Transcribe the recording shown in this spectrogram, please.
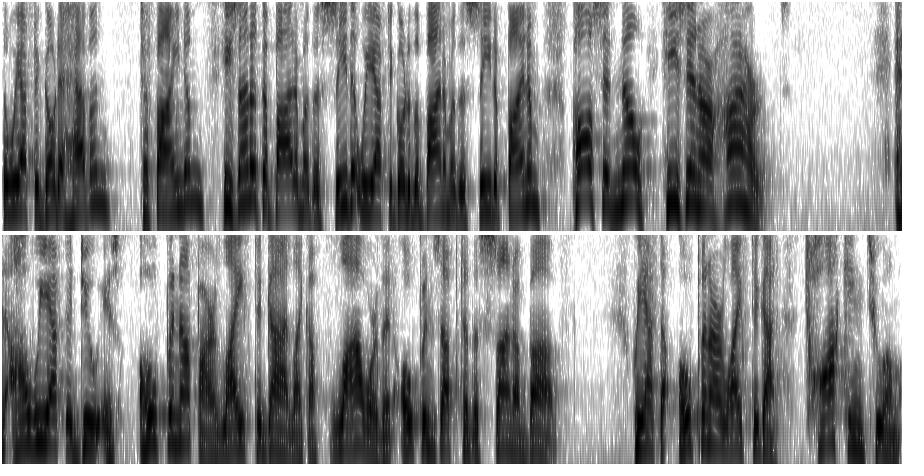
that we have to go to heaven to find Him. He's not at the bottom of the sea, that we have to go to the bottom of the sea to find Him. Paul said, No, He's in our heart. And all we have to do is open up our life to God like a flower that opens up to the sun above. We have to open our life to God, talking to Him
